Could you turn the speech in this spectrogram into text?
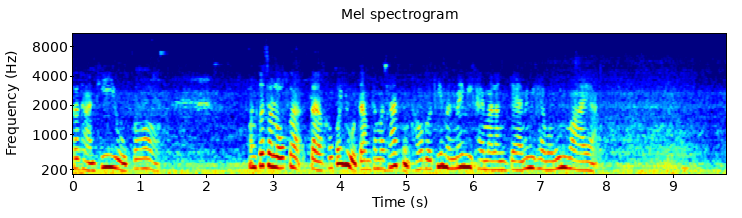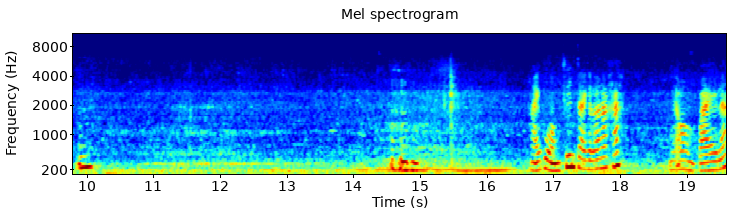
สถานที่อยู่ก็ มันก็จะรกอะ่ะ แต่เขาก็อยู่ตามธรรมชาติของเขาโดยที่มันไม่มีใครมารังแก ไม่มีใครมาวุ่นวายอะ่ะ อืม หายห่วงชื่นใจกันแล้วนะคะไม่อ้อมไปละ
